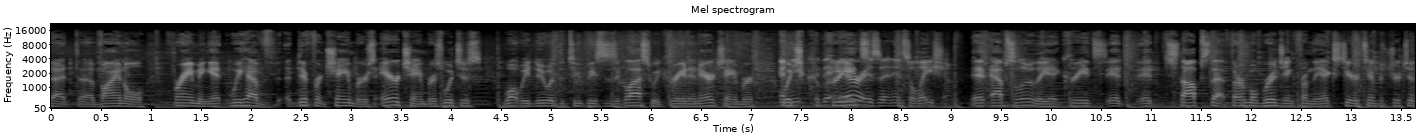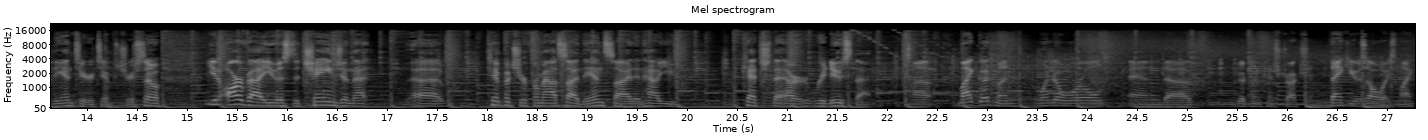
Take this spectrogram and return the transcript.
that uh, vinyl framing. It we have different chambers, air chambers, which is what we do with the two pieces of glass. We create an air chamber, and which the, the creates air is an insulation it absolutely it creates it it stops that thermal bridging from the exterior temperature to the interior temperature. So, you know, R value is the change in that uh, temperature from outside to inside and how you catch that or reduce that. uh, mike goodman window world and uh, goodman construction thank you as always mike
